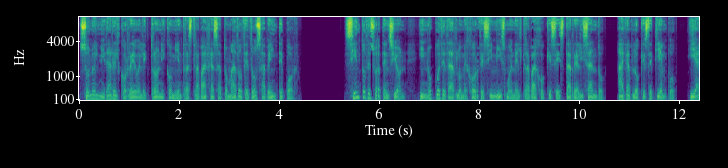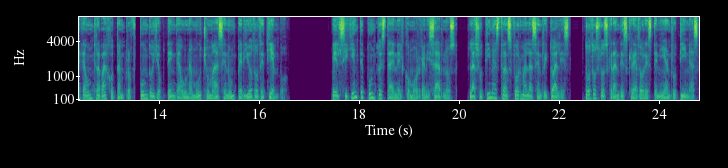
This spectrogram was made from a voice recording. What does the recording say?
solo el mirar el correo electrónico mientras trabajas ha tomado de 2 a 20 por Siento de su atención y no puede dar lo mejor de sí mismo en el trabajo que se está realizando, haga bloques de tiempo, y haga un trabajo tan profundo y obtenga una mucho más en un periodo de tiempo. El siguiente punto está en el cómo organizarnos, las rutinas transfórmalas en rituales, todos los grandes creadores tenían rutinas,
